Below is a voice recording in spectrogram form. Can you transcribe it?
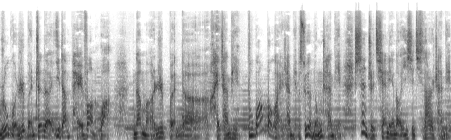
如果日本真的一旦排放的话，那么日本的海产品不光包括海产品的所有农产品，甚至牵连到一些其他的产品，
